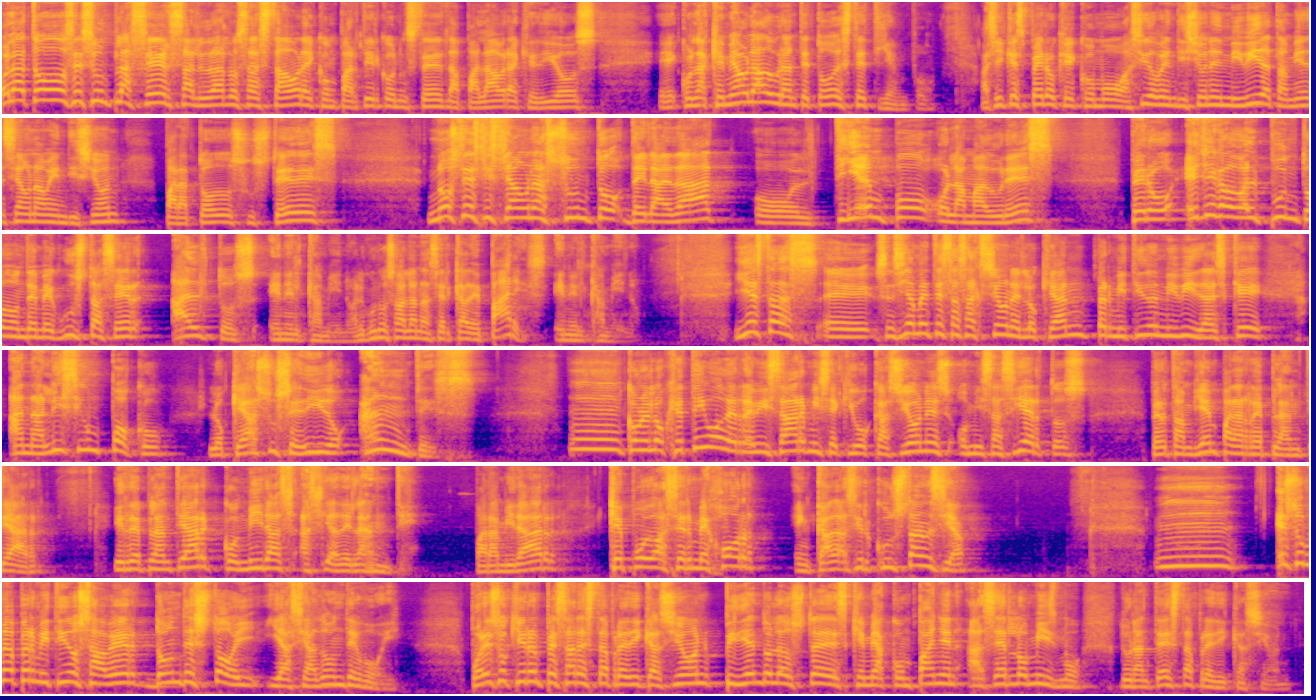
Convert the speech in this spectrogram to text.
Hola a todos, es un placer saludarlos hasta ahora y compartir con ustedes la palabra que Dios, eh, con la que me ha hablado durante todo este tiempo. Así que espero que como ha sido bendición en mi vida, también sea una bendición para todos ustedes. No sé si sea un asunto de la edad o el tiempo o la madurez, pero he llegado al punto donde me gusta ser altos en el camino. Algunos hablan acerca de pares en el camino. Y estas, eh, sencillamente estas acciones lo que han permitido en mi vida es que analice un poco lo que ha sucedido antes, mm, con el objetivo de revisar mis equivocaciones o mis aciertos, pero también para replantear y replantear con miras hacia adelante, para mirar qué puedo hacer mejor en cada circunstancia. Mm, eso me ha permitido saber dónde estoy y hacia dónde voy. Por eso quiero empezar esta predicación pidiéndole a ustedes que me acompañen a hacer lo mismo durante esta predicación.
